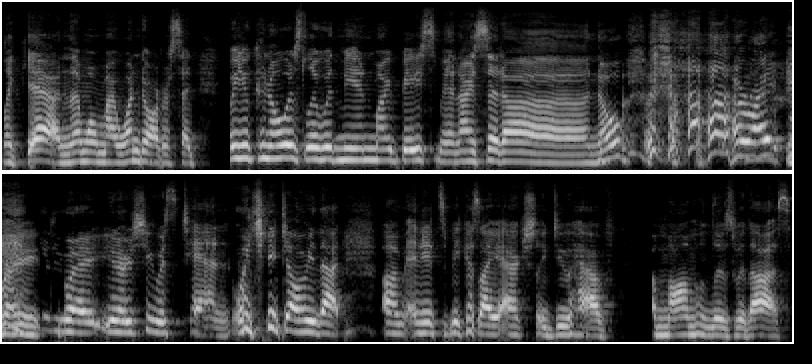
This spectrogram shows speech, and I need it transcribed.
like yeah and then when my one daughter said but you can always live with me in my basement. I said uh no. Right? Right. Anyway you know she was 10 when she told me that. Um, and it's because i actually do have a mom who lives with us.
